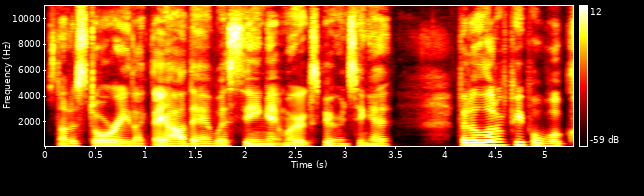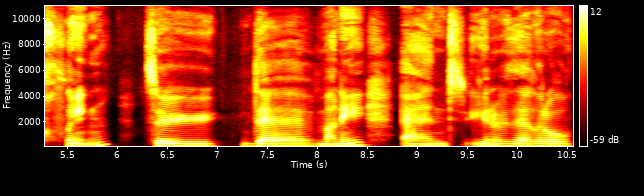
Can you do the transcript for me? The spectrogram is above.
it's not a story. Like they are there. We're seeing it and we're experiencing it. But a lot of people will cling to their money and, you know, their little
